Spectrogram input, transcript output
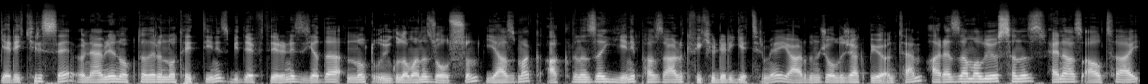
Gerekirse önemli noktaları not ettiğiniz bir defteriniz ya da not uygulamanız olsun. Yazmak aklınıza yeni pazarlık fikirleri getirmeye yardımcı olacak bir yöntem. Ara zam alıyorsanız en az 6 ay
